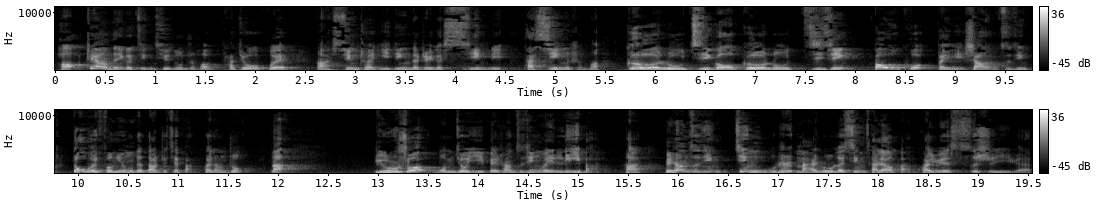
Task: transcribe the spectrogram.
好，这样的一个景气度之后，它就会啊形成一定的这个吸引力，它吸引什么？各路机构、各路基金，包括北上资金都会蜂拥的到这些板块当中。那比如说，我们就以北上资金为例吧。哈，北上资金近五日买入了新材料板块约四十亿元，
